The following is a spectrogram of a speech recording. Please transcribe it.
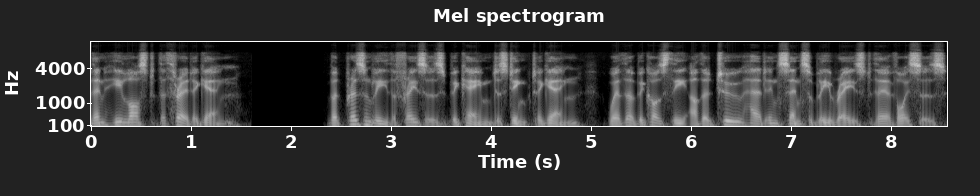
Then he lost the thread again. But presently the phrases became distinct again, whether because the other two had insensibly raised their voices,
